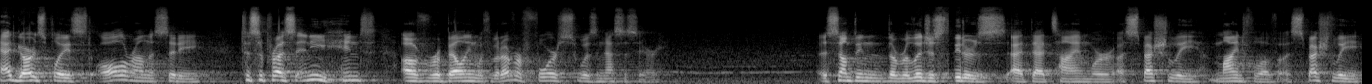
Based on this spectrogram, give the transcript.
had guards placed all around the city to suppress any hint of rebellion with whatever force was necessary. It's something the religious leaders at that time were especially mindful of, especially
